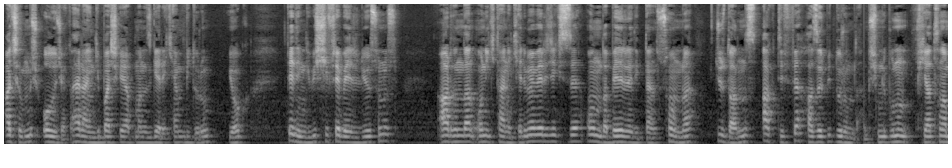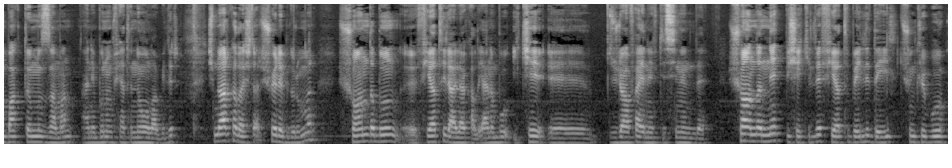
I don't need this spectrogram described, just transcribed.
açılmış olacak. Herhangi başka yapmanız gereken bir durum yok. Dediğim gibi şifre belirliyorsunuz. Ardından 12 tane kelime verecek size. Onu da belirledikten sonra cüzdanınız aktif ve hazır bir durumda. Şimdi bunun fiyatına baktığımız zaman hani bunun fiyatı ne olabilir? Şimdi arkadaşlar şöyle bir durum var. Şu anda bunun e, fiyatıyla alakalı yani bu iki e, zürafa NFT'sinin de şu anda net bir şekilde fiyatı belli değil. Çünkü bu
